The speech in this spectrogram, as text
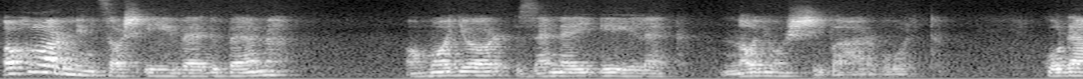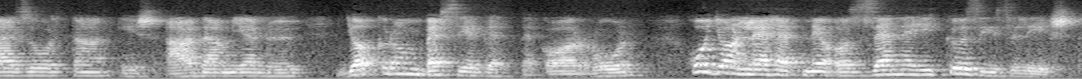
A harmincas években a magyar zenei élet nagyon sivár volt. Kodály Zoltán és Ádám Jenő gyakran beszélgettek arról, hogyan lehetne a zenei közízlést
